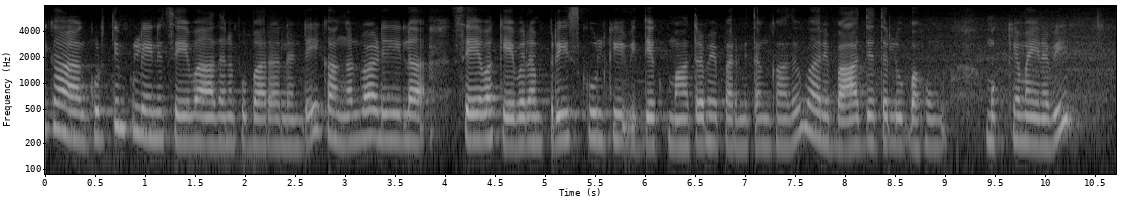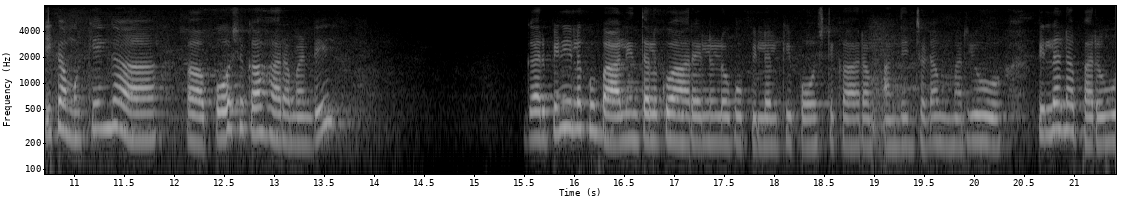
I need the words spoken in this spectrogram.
ఇక గుర్తింపు లేని సేవ అదనపు భారాలంటే ఇక అంగన్వాడీల సేవ కేవలం ప్రీ స్కూల్కి విద్యకు మాత్రమే పరిమితం కాదు వారి బాధ్యతలు బహు ముఖ్యమైనవి. ఇక ముఖ్యంగా పోషకాహారం అండి. గర్భిణీలకు బాలింతలకు ఆరేళ్ళలోపు పిల్లలకి పౌష్టికాహారం అందించడం మరియు పిల్లల బరువు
